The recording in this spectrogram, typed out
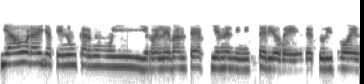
y ahora ella tiene un cargo muy relevante aquí en el Ministerio de, de Turismo en,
